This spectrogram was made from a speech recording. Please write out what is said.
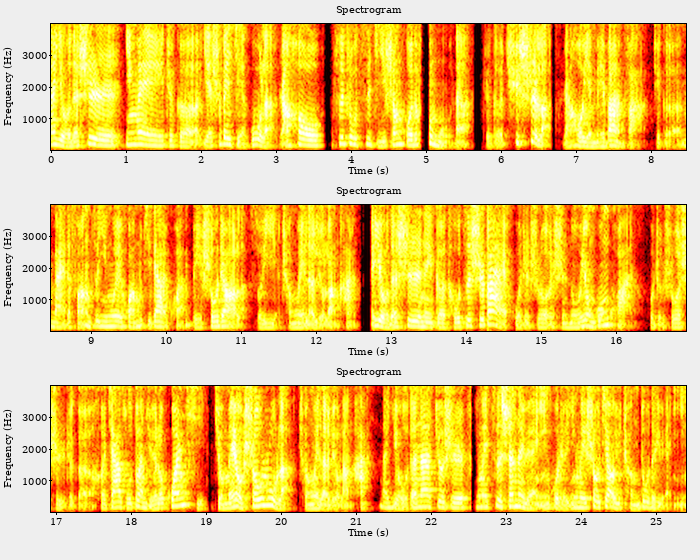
那有的是因为这个也是被解雇了，然后资助自己生活的父母呢，这个去世了，然后也没办法，这个买的房子因为还不起贷款被收掉了，所以也成为了流浪汉。有的是那个投资失败，或者说是挪用公款。或者说是这个和家族断绝了关系，就没有收入了，成为了流浪汉。那有的呢，就是因为自身的原因，或者因为受教育程度的原因，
